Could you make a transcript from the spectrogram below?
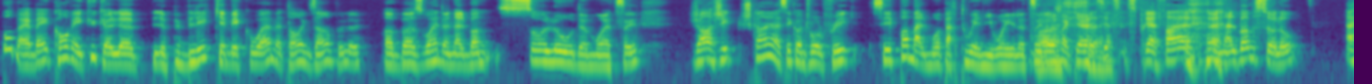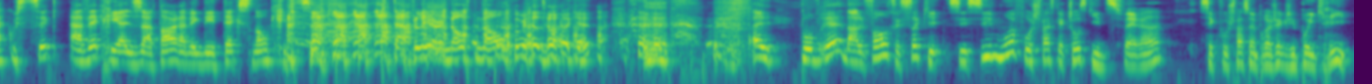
pas ben, ben convaincu que le, le public québécois, mettons exemple, là, a besoin d'un album solo de moi, tu sais. Genre, j'ai- je suis quand même assez control freak. C'est pas mal moi partout anyway, là, tu sais. Ouais, là. Fait que- c'est- Tu, sais, tu- tu préfères un album solo, acoustique, avec réalisateur, avec des textes non cryptiques, t'appeler un autre nom. Hey, pour vrai, dans le fond, c'est ça qui est, c'est, si moi, faut que je fasse quelque chose qui est différent, c'est qu'il faut que je fasse un projet que j'ai pas écrit.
